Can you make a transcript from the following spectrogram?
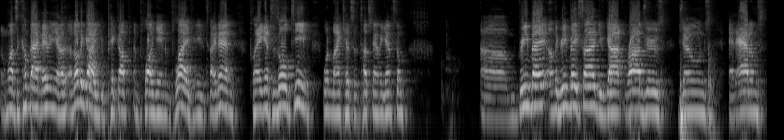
wants to come back. Maybe you know, another guy you could pick up and plug in and play if you need a tight end. Play against his old team. Wouldn't mind catching a touchdown against them. Um, Green Bay on the Green Bay side, you've got Rodgers, Jones, and Adams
